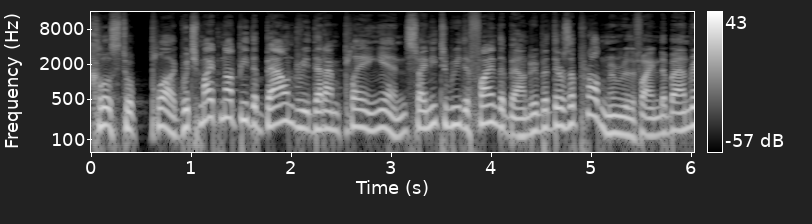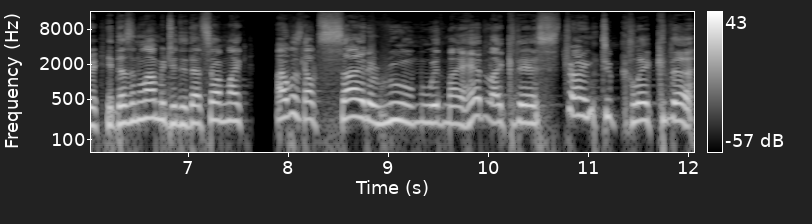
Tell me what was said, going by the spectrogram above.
close to a plug, which might not be the boundary that I'm playing in. So I need to redefine the boundary, but there's a problem in redefining the boundary. It doesn't allow me to do that. So I'm like, I was outside a room with my head like this, trying to click the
